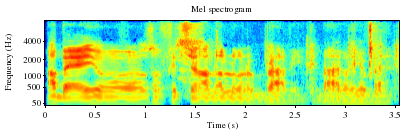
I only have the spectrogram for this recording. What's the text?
Vabbè, io sono affezionato a loro, bravi, bravi, voglio bene.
